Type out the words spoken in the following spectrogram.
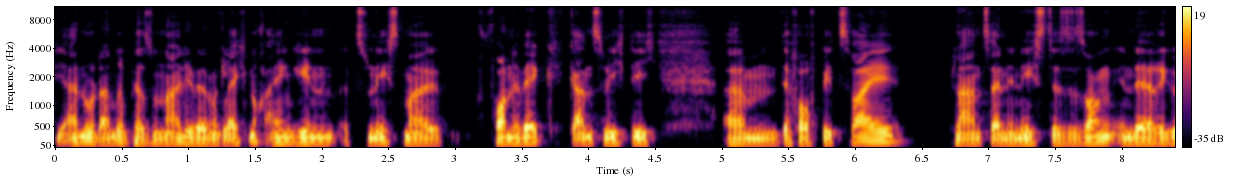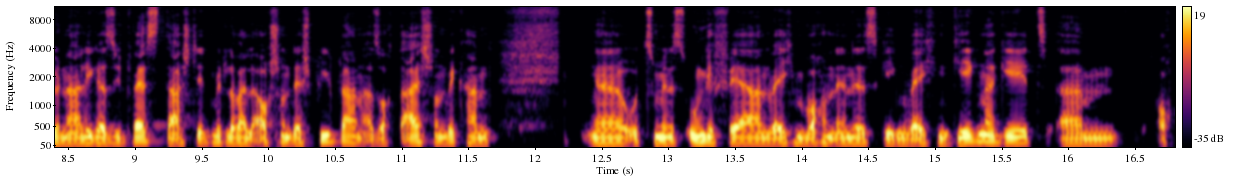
die eine oder andere Personalie werden wir gleich noch eingehen. Zunächst mal vorneweg, ganz wichtig, ähm, der VfB 2 plant seine nächste Saison in der Regionalliga Südwest. Da steht mittlerweile auch schon der Spielplan, also auch da ist schon bekannt, äh, zumindest ungefähr an welchem Wochenende es gegen welchen Gegner geht. Ähm, auch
